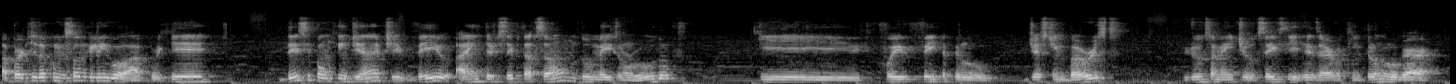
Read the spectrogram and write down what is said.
a partida começou a degringolar, porque desse ponto em diante veio a interceptação do Mason Rudolph, que foi feita pelo Justin Burris, justamente o safety reserva que entrou no lugar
